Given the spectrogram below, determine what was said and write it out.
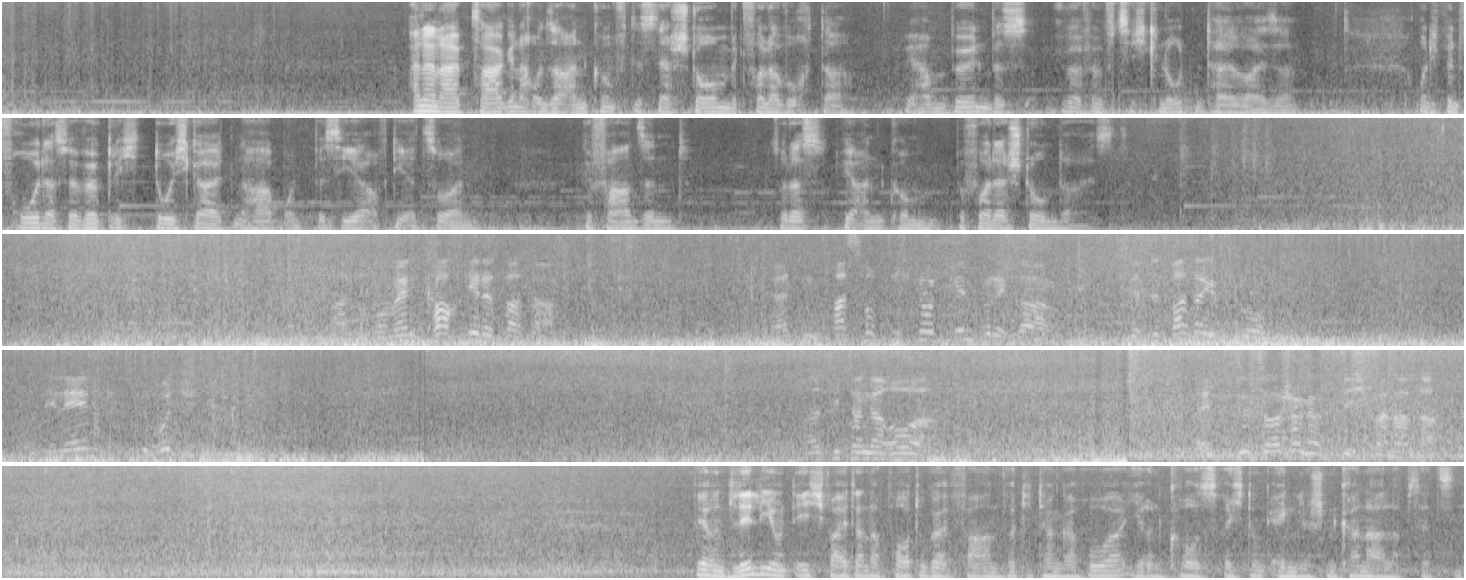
Eineinhalb Tage nach unserer Ankunft ist der Sturm mit voller Wucht da. Wir haben Böen bis über 50 Knoten teilweise. Und ich bin froh, dass wir wirklich durchgehalten haben und bis hier auf die Azoren gefahren sind, sodass wir ankommen, bevor der Sturm da ist. Also im Moment kocht hier das Wasser. Wir hatten fast 50 Knoten Wind, würde ich sagen. Jetzt ist Wasser geflogen. Helene gerutscht. Das ist die Tangaroa. Da hinten sitzen auch schon ganz dicht beieinander. Während Lilly und ich weiter nach Portugal fahren, wird die Tangaroa ihren Kurs Richtung englischen Kanal absetzen.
